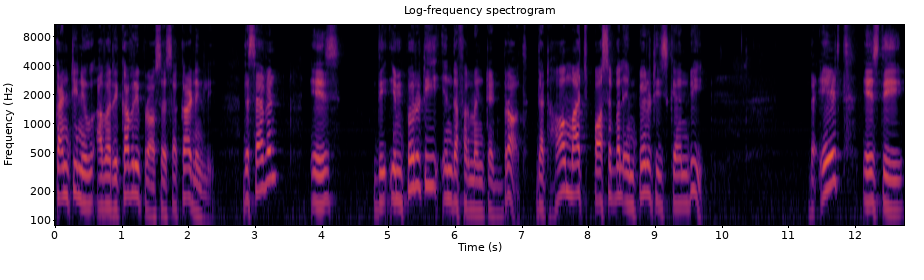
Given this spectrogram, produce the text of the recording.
continue our recovery process accordingly. The seventh is the impurity in the fermented broth that how much possible impurities can be. The eighth is the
